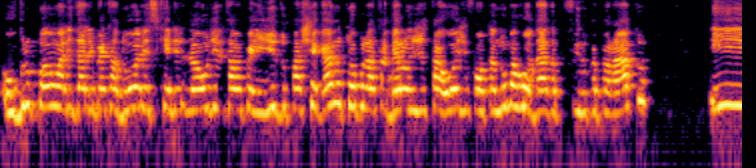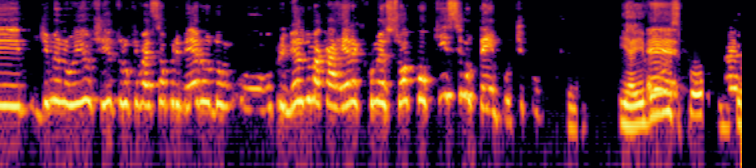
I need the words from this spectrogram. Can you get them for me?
o grupão ali da Libertadores, que ele, onde ele estava perdido, para chegar no topo da tabela onde está hoje, faltando uma rodada para o fim do campeonato e diminuir o título, que vai ser o primeiro, do, o, o, primeiro de uma carreira que começou há pouquíssimo tempo. Tipo, e aí vem é, o expor, é,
